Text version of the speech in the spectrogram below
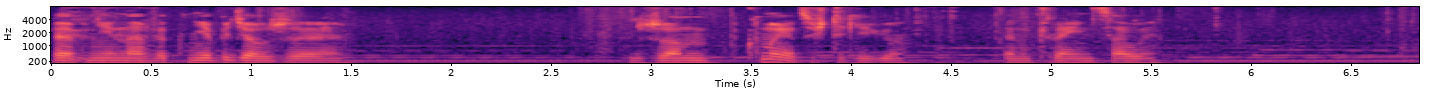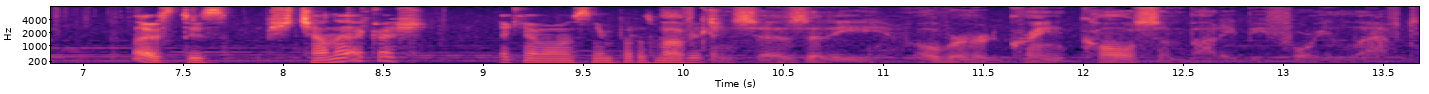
pewnie nawet nie wiedział, że że on knuje coś takiego. Ten crane cały. To jest, to jest ściana jakaś? Jak ja mam z nim porozmawiać? Buffkin says that he overheard Crane call somebody before he left.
